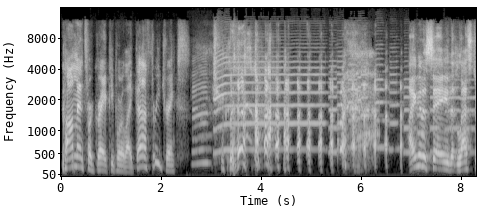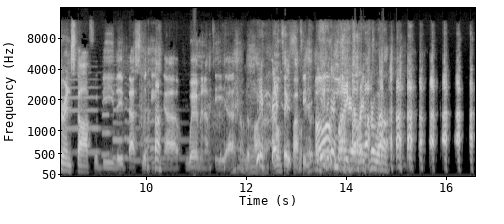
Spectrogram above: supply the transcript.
comments were great. People were like, ah, three drinks. I'm going to say that Lester and Stoff would be the best looking uh, women of the, uh, of the pod. I don't think Puffy. Oh my I might god. throw it up.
